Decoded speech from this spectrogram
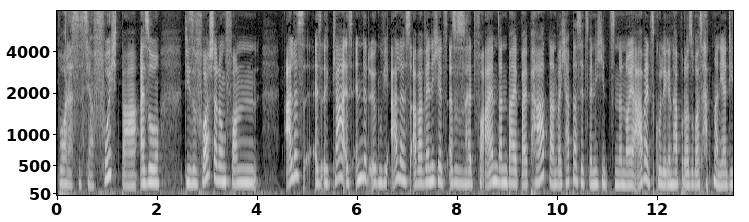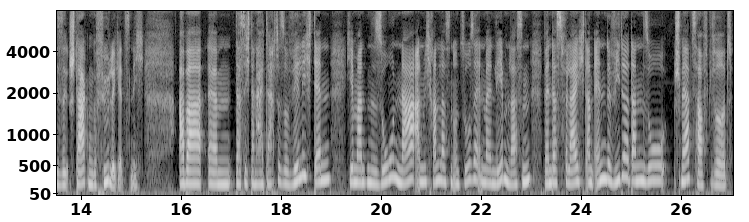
boah, das ist ja furchtbar. Also diese Vorstellung von alles, also klar, es endet irgendwie alles, aber wenn ich jetzt, also es ist halt vor allem dann bei, bei Partnern, weil ich habe das jetzt, wenn ich jetzt eine neue Arbeitskollegin habe oder sowas, hat man ja diese starken Gefühle jetzt nicht. Aber ähm, dass ich dann halt dachte, so will ich denn jemanden so nah an mich ranlassen und so sehr in mein Leben lassen, wenn das vielleicht am Ende wieder dann so schmerzhaft wird.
